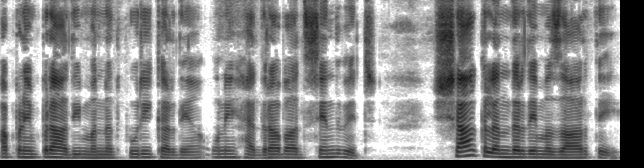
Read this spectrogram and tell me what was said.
ਆਪਣੇ ਭਰਾ ਦੀ ਮੰਨਤ ਪੂਰੀ ਕਰਦਿਆਂ ਉਹਨੇ ਹైదరాబాద్ ਸਿੰਧ ਵਿੱਚ ਸ਼ਾਹ ਕਲੰਦਰ ਦੇ ਮਜ਼ਾਰ ਤੇ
